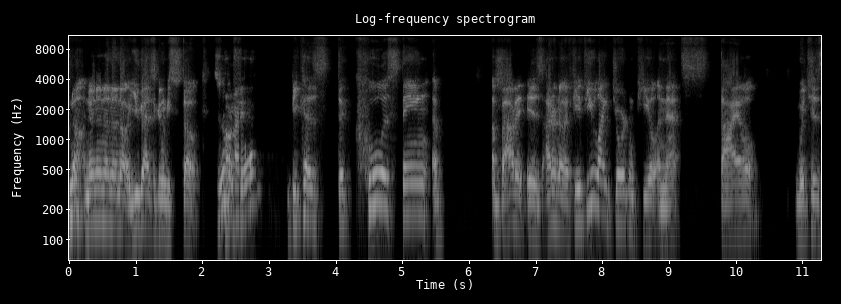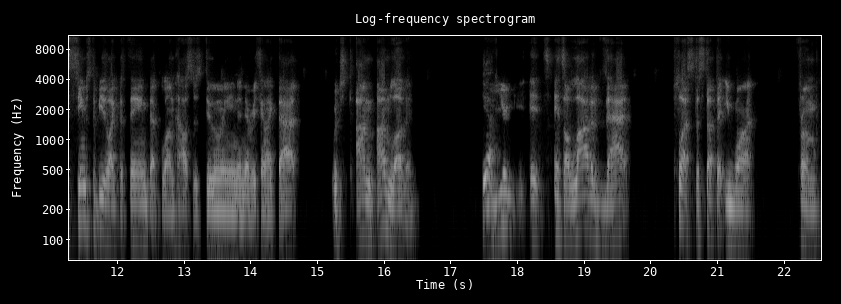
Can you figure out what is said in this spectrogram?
No no no no no no. You guys are gonna be stoked. Right. because the coolest thing about it is i don't know if you, if you like jordan peele and that style, which is seems to be like the thing that Blumhouse is doing and everything like that, which I'm I'm loving. Yeah, You're, it's it's a lot of that plus the stuff that you want from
